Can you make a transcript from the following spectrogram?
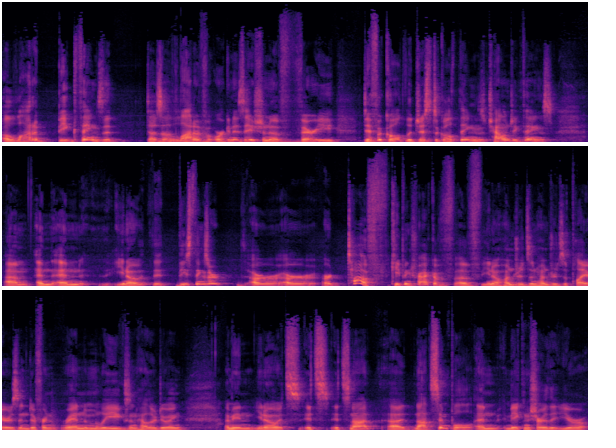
a lot of big things that does a lot of organization of very difficult logistical things challenging things um, and and you know th- these things are are are are tough. Keeping track of of you know hundreds and hundreds of players in different random leagues and how they're doing. I mean, you know, it's it's it's not uh, not simple, and making sure that you're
